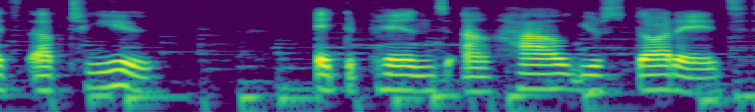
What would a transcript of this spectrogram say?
It's up to you. It depends on how you start it.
